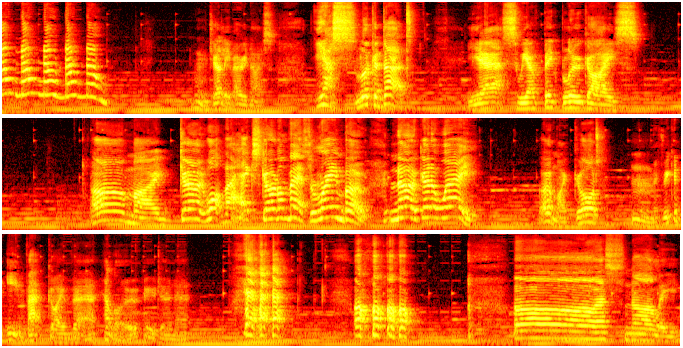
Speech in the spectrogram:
no, no, no, no, no. Hmm, jelly, very nice. Yes, look at that. Yes, we have big blue guys. Oh my god, what the heck's going on there? It's a rainbow! No, get away! Oh my god. Hmm, if we can eat that guy there. Hello, how you doing there? oh, oh, that's gnarly.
